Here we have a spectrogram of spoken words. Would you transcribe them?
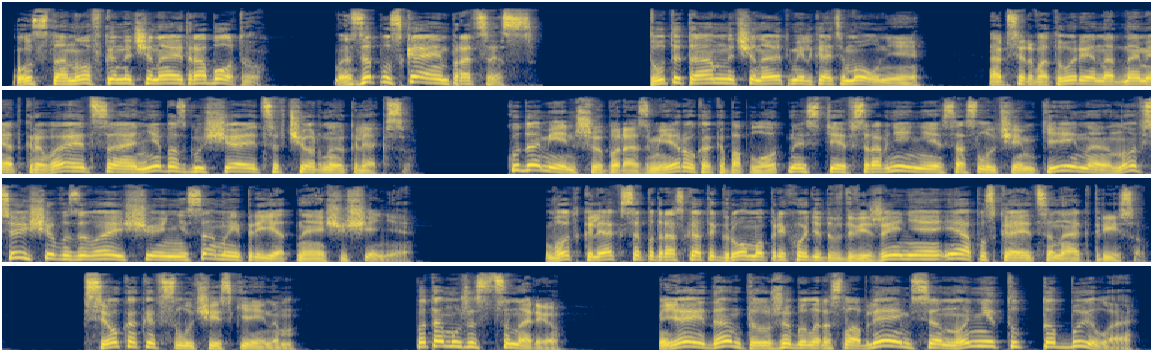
«Установка начинает работу! Запускаем процесс!» Тут и там начинают мелькать молнии. Обсерватория над нами открывается, а небо сгущается в черную кляксу. Куда меньшую по размеру, как и по плотности, в сравнении со случаем Кейна, но все еще вызывающую не самые приятные ощущения. Вот клякса под раскаты грома приходит в движение и опускается на актрису. Все как и в случае с Кейном. По тому же сценарию. Я и Данте уже было расслабляемся, но не тут-то было.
